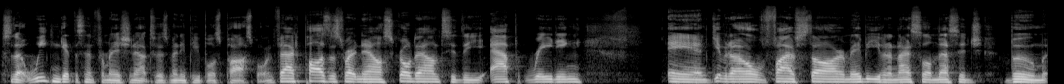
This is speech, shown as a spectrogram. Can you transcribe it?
so that we can get this information out to as many people as possible. In fact, pause this right now, scroll down to the app rating and give it an old five star, maybe even a nice little message. Boom,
